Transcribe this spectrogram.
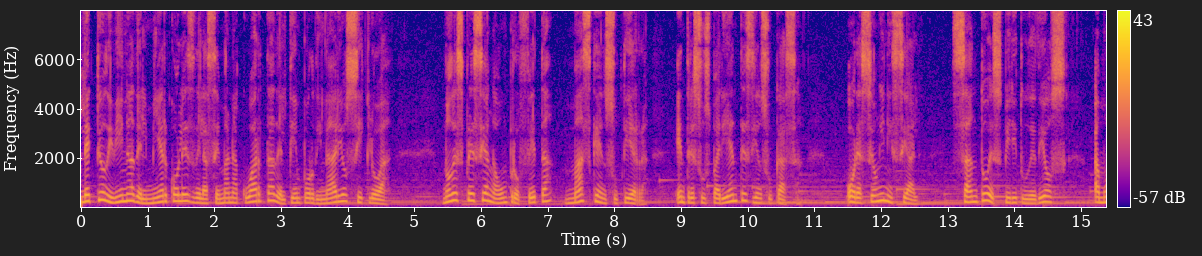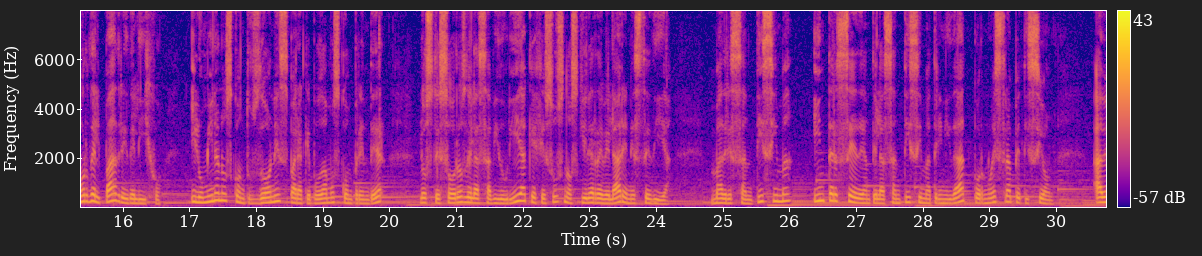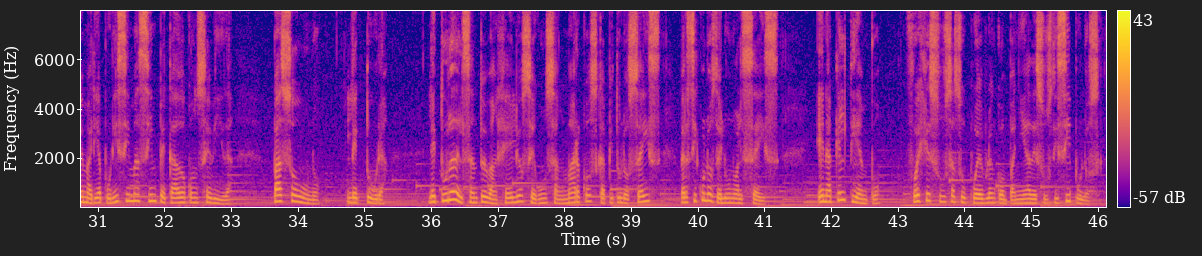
Lectio Divina del miércoles de la semana cuarta del tiempo ordinario, ciclo A. No desprecian a un profeta más que en su tierra, entre sus parientes y en su casa. Oración inicial. Santo Espíritu de Dios, amor del Padre y del Hijo, ilumínanos con tus dones para que podamos comprender los tesoros de la sabiduría que Jesús nos quiere revelar en este día. Madre Santísima, intercede ante la Santísima Trinidad por nuestra petición. Ave María Purísima, sin pecado concebida. Paso 1. Lectura. Lectura del Santo Evangelio según San Marcos capítulo 6, versículos del 1 al 6. En aquel tiempo fue Jesús a su pueblo en compañía de sus discípulos.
